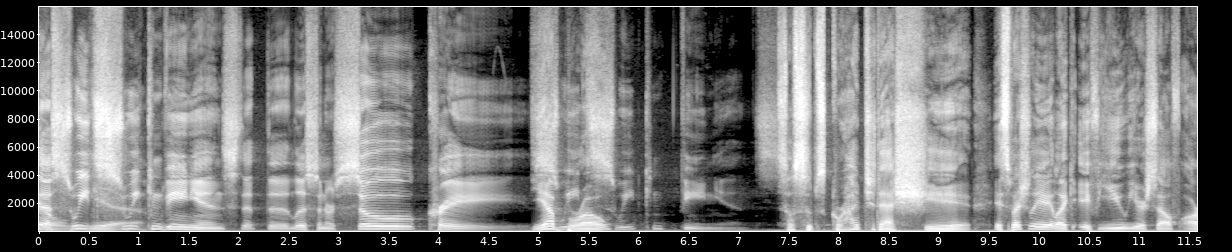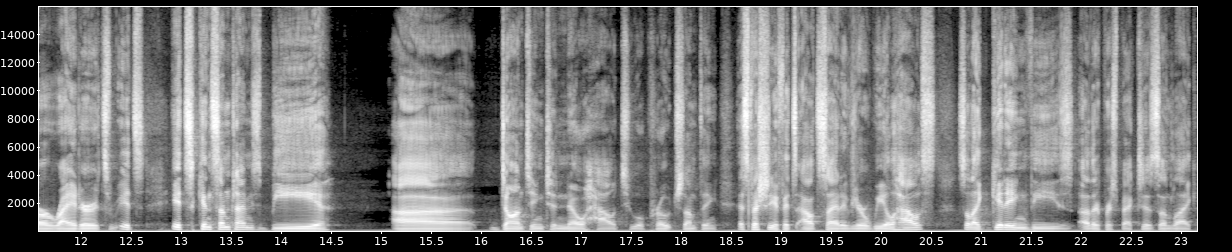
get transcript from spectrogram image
The sweet, yeah. sweet convenience that the listeners so crave. Yeah, Sweet, bro. Sweet convenience. So subscribe to that shit. Especially like if you yourself are a writer, it's it's it's can sometimes be uh daunting to know how to approach something, especially if it's outside of your wheelhouse. So like getting these other perspectives on like,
